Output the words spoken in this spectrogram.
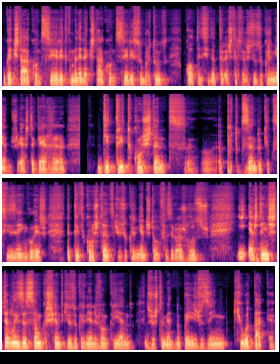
o que é que está a acontecer e de que maneira é que está a acontecer e, sobretudo, qual tem sido a estratégia dos ucranianos. Esta guerra de atrito constante, uh, aportuguesando aquilo que se diz em inglês, de atrito constante que os ucranianos estão a fazer aos russos e esta instabilização crescente que os ucranianos vão criando justamente no país vizinho que o ataca.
